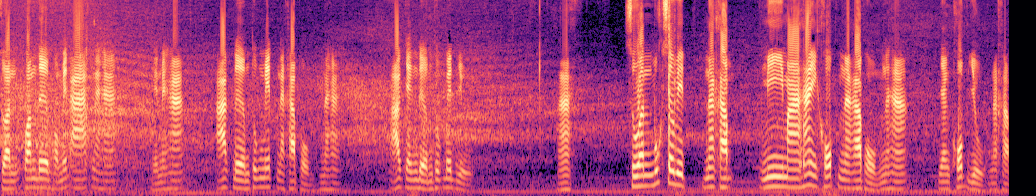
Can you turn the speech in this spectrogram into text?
ส่วนความเดิมของเม็ดอาร์คนะฮะเห็นไหมฮะอาร์คเดิมทุกเม็ดนะครับผมนะฮะอาร์คยังเดิมทุกเม็ดอยู่อะ ส่วนบุ๊กสวิตนะครับ มีมาให้ครบนะครับผมนะฮะยังครบอยู่นะครับ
